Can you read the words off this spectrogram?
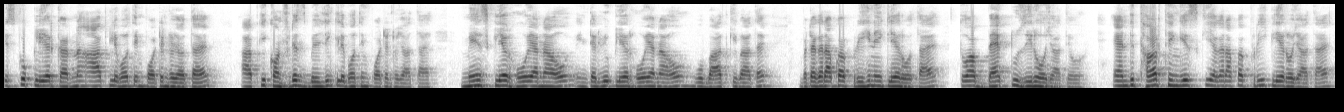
इसको क्लियर करना आपके लिए बहुत इंपॉर्टेंट हो जाता है। आपकी कॉन्फिडेंस बिल्डिंग के लिए बहुत इंपॉर्टेंट हो जाता है। मेंस क्लियर हो या ना हो इंटरव्यू क्लियर हो या ना हो, वो बात की बात है। बट अगर आपका प्री ही नहीं क्लियर होता है तो आप बैक टू ज़ीरो हो जाते हो। And the third thing is कि अगर आपका प्री क्लियर हो जाता है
